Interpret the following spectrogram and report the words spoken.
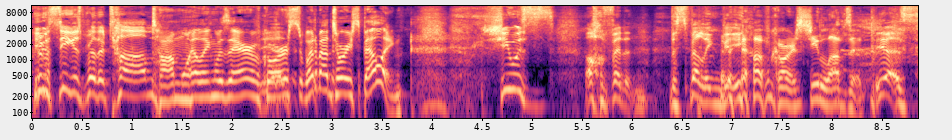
He was seeing his brother Tom. Tom Welling was there, of course. What about Tori Spelling? She was off at the spelling bee. Of course, she loves it. yes.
